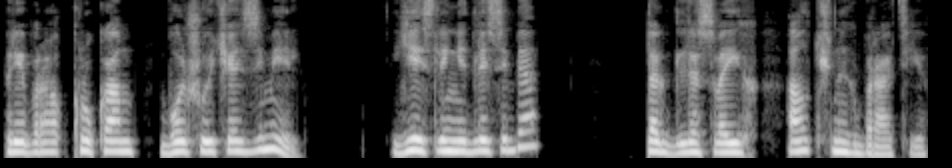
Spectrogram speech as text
прибрал к рукам большую часть земель. Если не для себя, так для своих алчных братьев.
